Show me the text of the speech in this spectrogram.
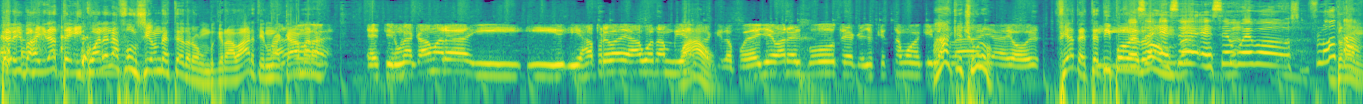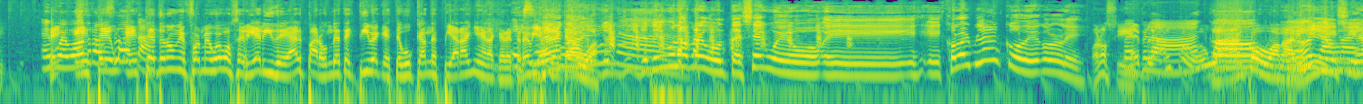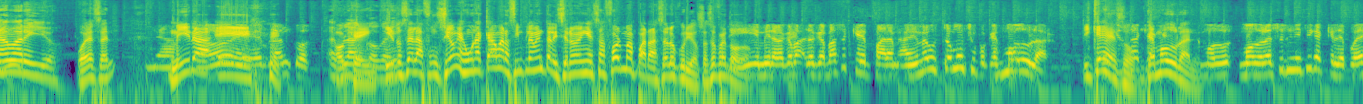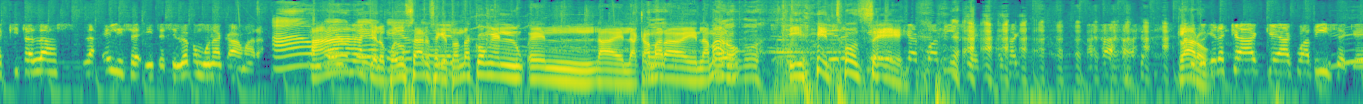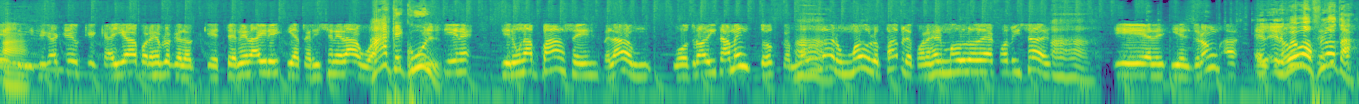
¿Te lo imaginaste? ¿Y cuál es la función de este dron? ¿Grabar? ¿Tiene una cámara? eh, tiene una cámara y, y, y es a prueba de agua también, Wow. que lo puede llevar el bote, aquellos que estamos aquí en Ah, la qué playa. chulo. y Fíjate, este y- tipo de dron... ese, ese huevo flota. El Eh, huevo este, flota. este dron en forma de huevo sería el ideal para un detective que esté buscando espiar a alguien en la carretera vieja de. Cagua. yo, tengo una pregunta. ¿Ese huevo eh, es, es color blanco o de color es? Bueno, sí. Pues Es blanco, blanco. blanco o amarillo. Ay, sí, es amarillo. Puede ser. No, Mira, no, eh, es blanco. Es ok. blanco, ok. Y entonces la función es una cámara, simplemente la hicieron en esa forma para hacerlo curioso. Eso fue todo. Sí, mira, lo que, lo que pasa es que para a mí me gustó mucho porque es modular. ¿Y qué es eso? ¿Sabes ¿Qué es modular? Modu- modular significa que le puedes quitar las, las hélices y te sirve como una cámara. Ah, Ah, que lo ok, puede usar, o sea, que tú andas con el, el- la, la cámara en la mano Con- y Quieres- entonces, quieres que acuatice, exacto. Claro. Tú quieres que, que acuatice, que Ah. significa que, que caiga, por ejemplo, que, lo, que esté en el aire y aterrice en el agua. ¡ah, qué cool! Tiene, tiene una base, ¿verdad? Un- u otro aditamento, que es Ajá. modular, un módulo, pap, le pones el módulo de acuatizar Ajá. y el, y el dron... ah, El, el dron- huevo flota.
